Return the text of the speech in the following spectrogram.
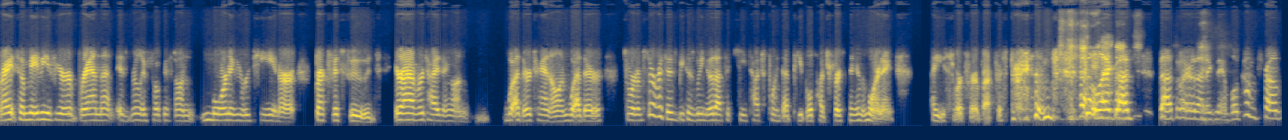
right? So maybe if you're a brand that is really focused on morning routine or breakfast foods, you're advertising on weather channel and weather sort of services because we know that's a key touch point that people touch first thing in the morning. I used to work for a breakfast brand. so like that's that's where that example comes from.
